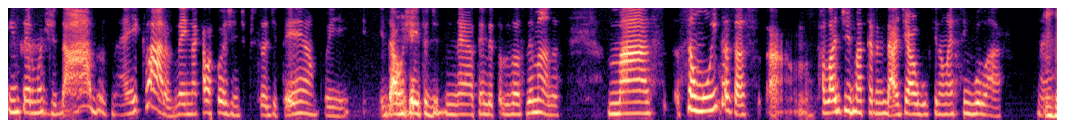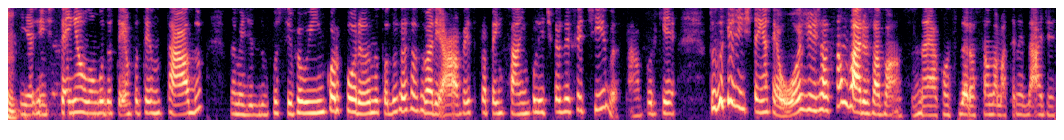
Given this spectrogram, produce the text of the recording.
em termos de dados, né? E claro, vem naquela coisa, a gente precisa de tempo e, e dá um jeito de né, atender todas as demandas. Mas são muitas as. Uh, falar de maternidade é algo que não é singular. Né? Uhum. E a gente tem, ao longo do tempo, tentado na medida do possível, ir incorporando todas essas variáveis para pensar em políticas efetivas, tá? Porque tudo que a gente tem até hoje já são vários avanços, né? A consideração da maternidade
